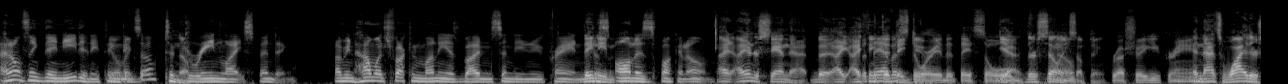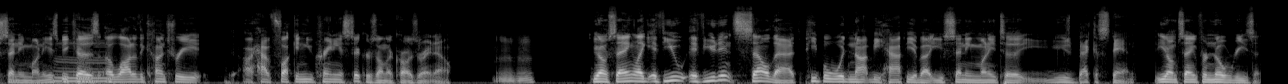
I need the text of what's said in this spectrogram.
I don't think they need anything to, think so? to No. green light spending. I mean, how much fucking money is Biden sending to Ukraine They just need- on his fucking own? I, I understand that, but I, I but think they that have they a story do, that they sold. Yeah, they're you selling know, something. Russia, Ukraine, and that's why they're sending money is because Mm. a lot of the country are, have fucking Ukrainian stickers on their cars right now. Mm-hmm. You know what I'm saying? Like if you if you didn't sell that, people would not be happy about you sending money to Uzbekistan. You know what I'm saying? For no reason.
